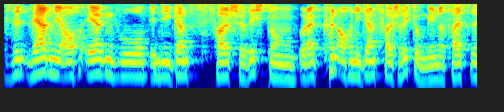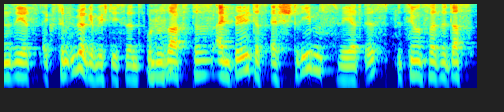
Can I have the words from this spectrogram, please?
sind, werden ja auch irgendwo in die ganz falsche Richtung oder können auch in die ganz falsche Richtung gehen. Das heißt, wenn sie jetzt extrem übergewichtig sind und du sagst, das ist ein Bild, das erstrebenswert ist, beziehungsweise das,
